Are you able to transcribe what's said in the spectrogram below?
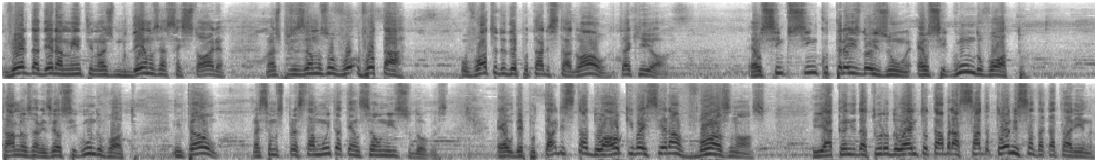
verdadeiramente nós mudemos essa história, nós precisamos votar. O voto de deputado estadual está aqui, ó. É o 55321, é o segundo voto. Tá, meus amigos? É o segundo voto. Então, nós temos que prestar muita atenção nisso, Douglas. É o deputado estadual que vai ser a voz nossa. E a candidatura do Wellington está abraçada toda em Santa Catarina.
